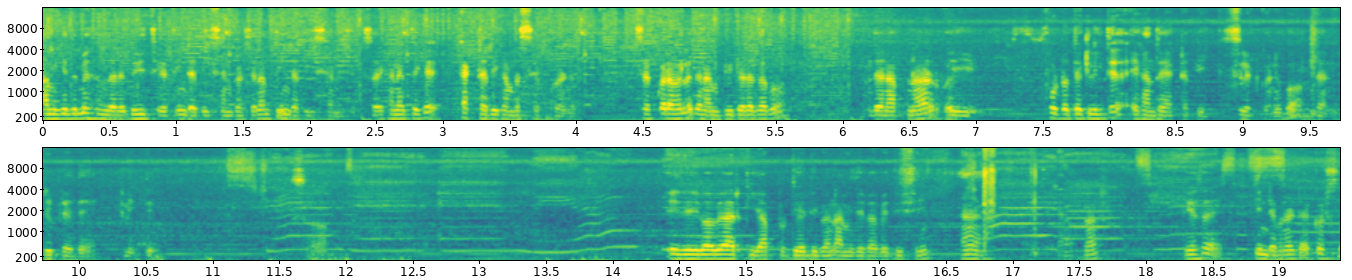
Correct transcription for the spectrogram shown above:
আমি কিন্তু মেসেঞ্জারে দুই থেকে তিনটা পিক সেন্ড করেছিলাম, তিনটা পিক সেন্ড তো এখানে থেকে একটা পিক আমরা সেভ করে নেব। সেভ করা হলে দেন আমি টুইটারে যাব দেন আপনার ওই ফটোতে ক্লিক দিয়ে এখান থেকে একটা পিক সিলেক্ট করে নেব দেন রিপ্লাইতে ক্লিক দিব সো এই যে এইভাবে আর কি আপলোড দিয়ে দিবেন, আমি যেভাবে দিছি হ্যাঁ আপনার ঠিক আছে? তিনটে মিনিট করছি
